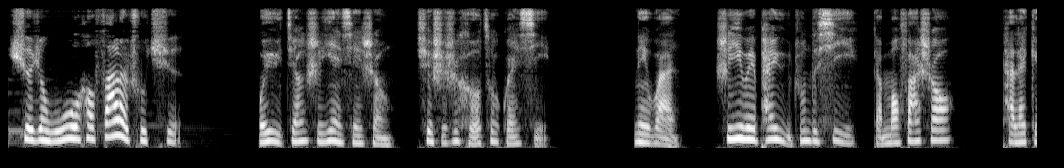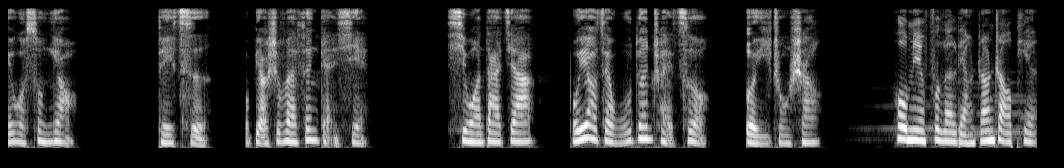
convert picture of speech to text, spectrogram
确认无误后发了出去。我与姜时彦先生确实是合作关系。那晚是因为拍雨中的戏感冒发烧，他来给我送药。对此。我表示万分感谢，希望大家不要再无端揣测，恶意重伤。后面附了两张照片，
